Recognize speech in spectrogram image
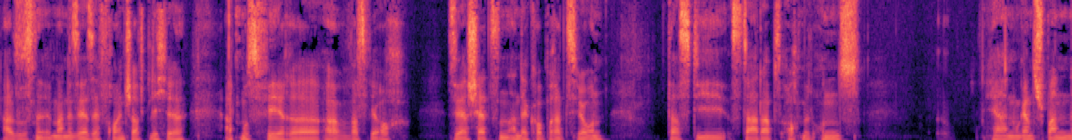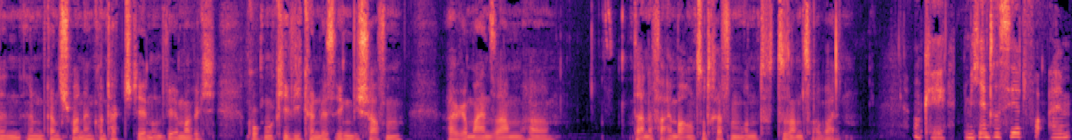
Also es ist immer eine sehr, sehr freundschaftliche Atmosphäre, äh, was wir auch sehr schätzen an der Kooperation, dass die Startups auch mit uns ja, in einem ganz spannenden, in einem ganz spannenden Kontakt stehen und wir immer wirklich gucken, okay, wie können wir es irgendwie schaffen, äh, gemeinsam äh, da eine Vereinbarung zu treffen und zusammenzuarbeiten. Okay, mich interessiert vor allem,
